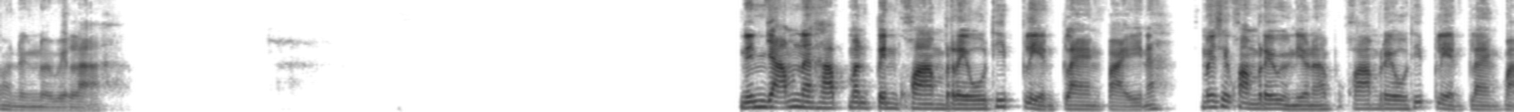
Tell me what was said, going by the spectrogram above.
ต่อหนึ่งหน่วยเวลา เน้นย้ำนะครับ มันเป็นความเร็วที่เปลี่ยนแปลงไปนะ ไม่ใช่ความเร็วอย่างเดียวนะครับ ความเร็วที่เปลี่ยนแปลงไป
